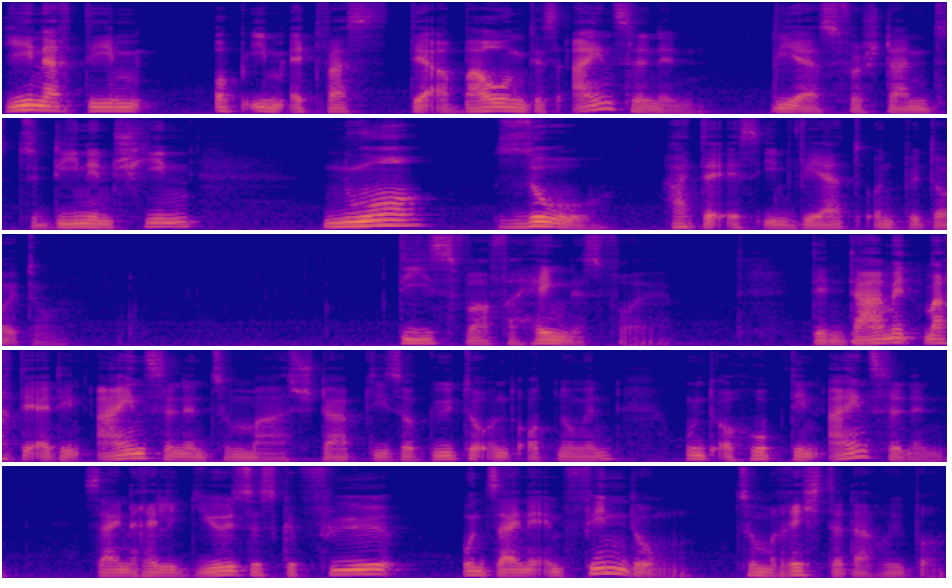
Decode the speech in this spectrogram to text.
Je nachdem, ob ihm etwas der Erbauung des Einzelnen, wie er es verstand, zu dienen schien, nur so hatte es ihm Wert und Bedeutung. Dies war verhängnisvoll, denn damit machte er den Einzelnen zum Maßstab dieser Güter und Ordnungen und erhob den Einzelnen, sein religiöses Gefühl und seine Empfindung zum Richter darüber.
